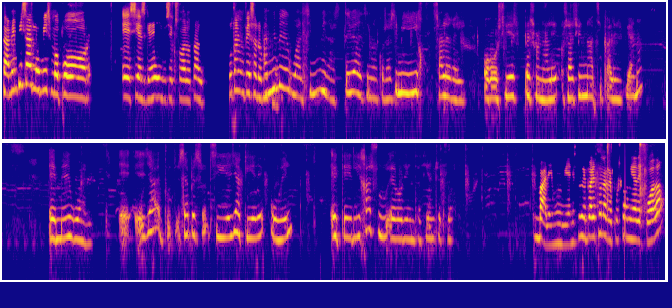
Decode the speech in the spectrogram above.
¿También piensas lo mismo por eh, si es gay, bisexual o tal? ¿Tú también piensas lo A mismo? mí me da igual, si miras, te voy a decir una cosa, si mi hijo sale gay o si es personal, eh, o sea, si es una chica lesbiana, eh, me da igual. Eh, ella, pues, esa perso- si ella quiere o él, el que elija su orientación sexual. Vale, muy bien. Esto me parece una respuesta muy adecuada.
